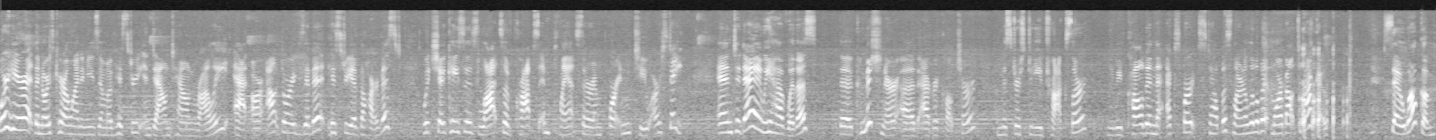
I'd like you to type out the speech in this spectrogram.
we're here at the North Carolina Museum of History in downtown Raleigh at our outdoor exhibit, History of the Harvest, which showcases lots of crops and plants that are important to our state. And today we have with us the Commissioner of Agriculture, Mr. Steve Troxler. We've called in the experts to help us learn a little bit more about tobacco. so welcome.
